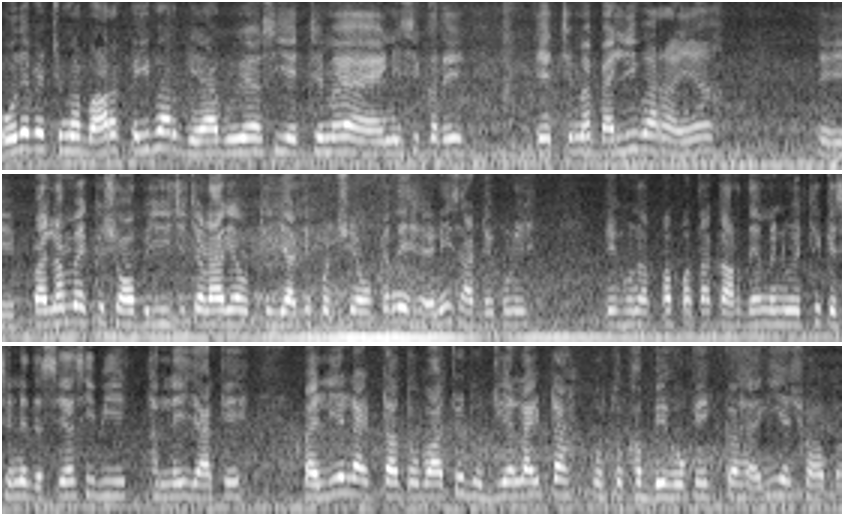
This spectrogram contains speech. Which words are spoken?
ਉਹਦੇ ਵਿੱਚ ਮੈਂ ਬਾਹਰ ਕਈ ਵਾਰ ਗਿਆ ਹੋਇਆ ਸੀ। ਇੱਥੇ ਮੈਂ ਆਇਆ ਨਹੀਂ ਸੀ ਕਦੇ, ਤੇ ਇੱਥੇ ਮੈਂ ਪਹਿਲੀ ਵਾਰ ਆਇਆ ਤੇ ਪਹਿਲਾਂ ਮੈਂ ਇੱਕ ਸ਼ਾਪ ਜੀ 'ਚ ਚਲਾ ਗਿਆ, ਉੱਥੇ ਜਾ ਕੇ ਪੁੱਛਿਆ, ਉਹ ਕਹਿੰਦੇ ਹੈ ਨਹੀਂ ਸਾਡੇ ਕੋਲੇ। ਤੇ ਹੁਣ ਆਪਾਂ ਪਤਾ ਕਰਦੇ ਆ ਮੈਨੂੰ ਇੱਥੇ ਕਿਸੇ ਨੇ ਦੱਸਿਆ ਸੀ ਵੀ ਥੱਲੇ ਜਾ ਕੇ ਪਹਿਲੀਆਂ ਲਾਈਟਾਂ ਤੋਂ ਬਾਅਦ ਚੋਂ ਦੂਜੀਆਂ ਲਾਈਟਾਂ, ਉੱਥੋਂ ਖੱਬੇ ਹੋ ਕੇ ਇੱਕ ਹੈਗੀ ਆ ਸ਼ਾਪ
